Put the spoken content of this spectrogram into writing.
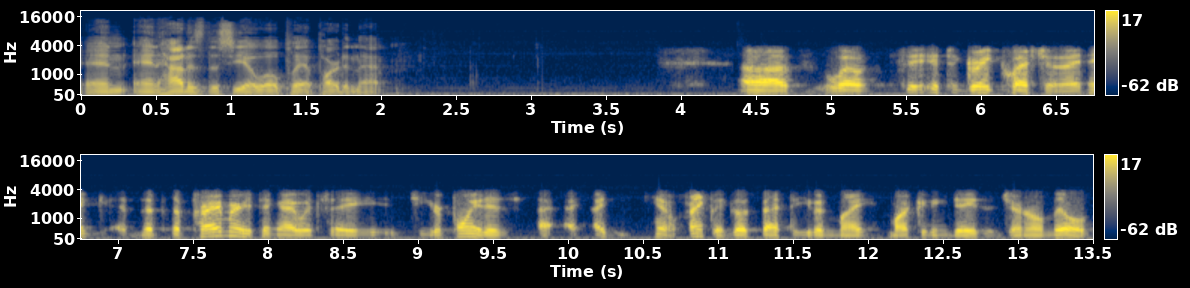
and and how does the COO play a part in that? Uh, well, it's a great question. I think the, the primary thing I would say to your point is, I, I, you know, frankly, it goes back to even my marketing days at General Mills.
